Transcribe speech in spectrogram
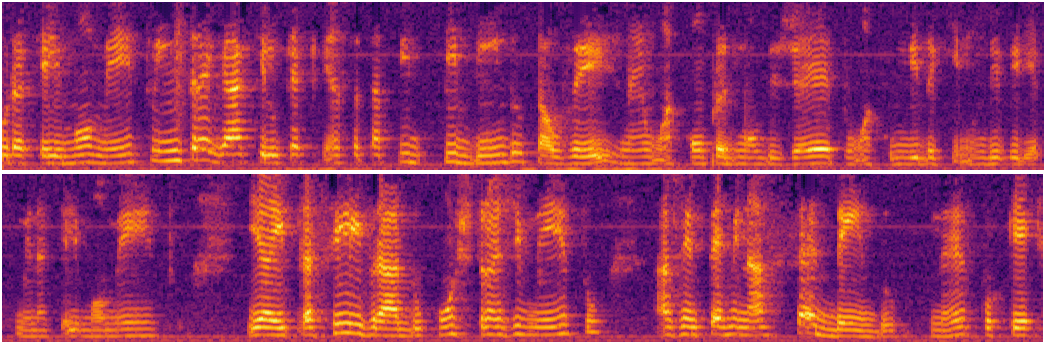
por aquele momento e entregar aquilo que a criança está pedindo, talvez, né? Uma compra de um objeto, uma comida que não deveria comer naquele momento. E aí, para se livrar do constrangimento, a gente terminar cedendo, né? Porque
